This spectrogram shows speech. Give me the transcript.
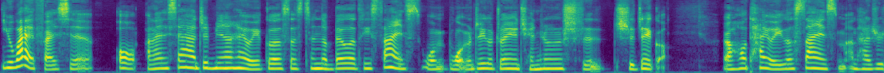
意外发现哦，马来西亚这边还有一个 sustainability science，我我们这个专业全称是是这个，然后它有一个 science 嘛，它是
